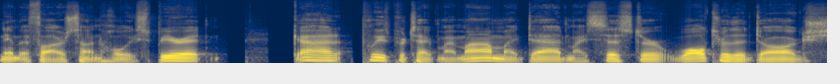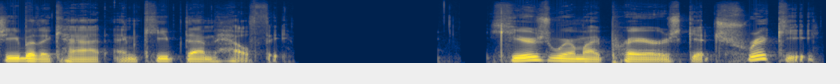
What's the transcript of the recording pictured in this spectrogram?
Name the Father, Son, Holy Spirit. God, please protect my mom, my dad, my sister, Walter the dog, Sheba the cat, and keep them healthy. Here's where my prayers get tricky.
